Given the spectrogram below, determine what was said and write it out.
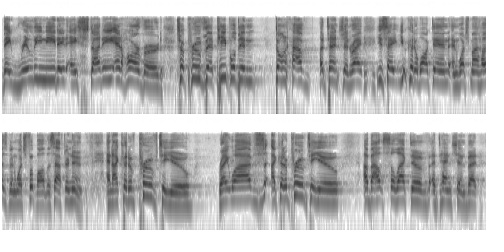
they really needed a study at Harvard to prove that people didn't don't have attention, right? You say, You could have walked in and watched my husband watch football this afternoon, and I could have proved to you, right, wives? I could have proved to you about selective attention. But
